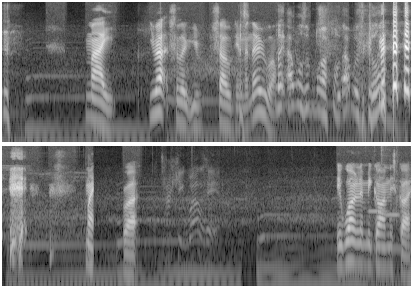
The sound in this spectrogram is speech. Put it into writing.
Glenn. Mate. You absolutely sold him a new one. Mate, that wasn't my fault. That was Glenn. mate. Right. It won't let me go on this guy.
